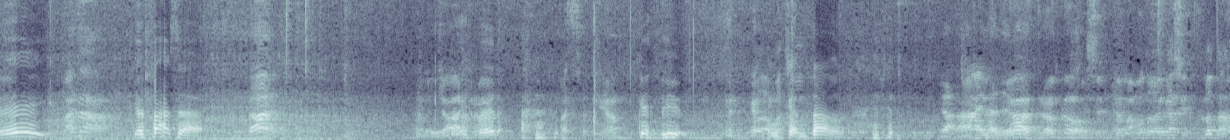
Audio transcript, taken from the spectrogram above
¡Ey! ¿Qué pasa? Espera. pasa, tío? ¿Qué tío? Encantado. Ya, ahí la llevas, tronco. La moto de casi flota.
